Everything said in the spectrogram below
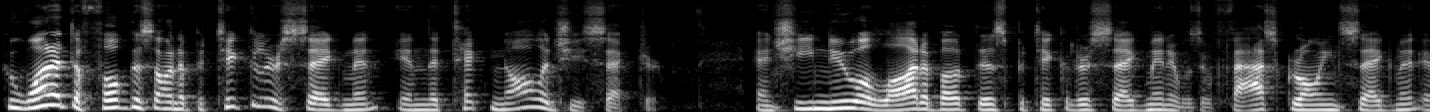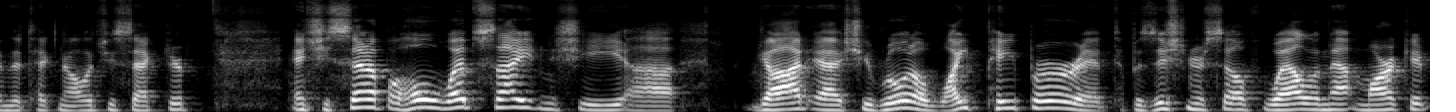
who wanted to focus on a particular segment in the technology sector. And she knew a lot about this particular segment. It was a fast growing segment in the technology sector. And she set up a whole website and she uh, got, uh, she wrote a white paper and to position herself well in that market.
